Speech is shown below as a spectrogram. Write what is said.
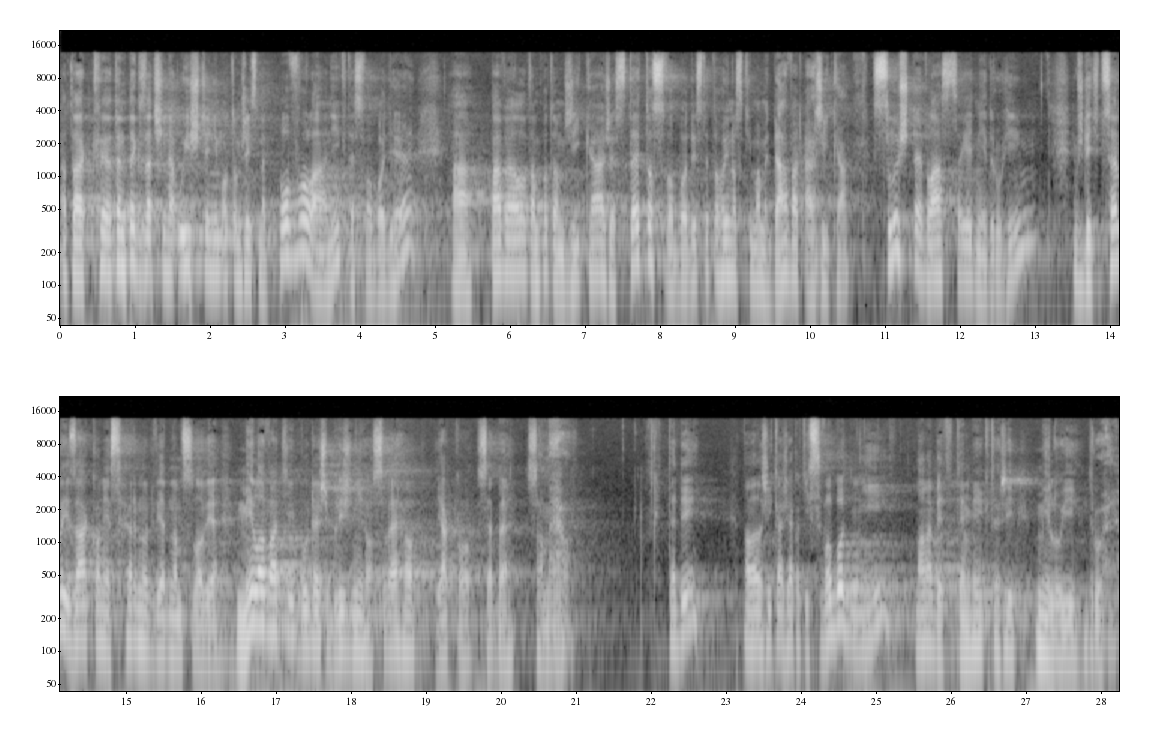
A tak ten text začíná ujištěním o tom, že jsme povoláni k té svobodě a Pavel tam potom říká, že z této svobody, z této hojnosti máme dávat a říká, služte v lásce jedni druhým, vždyť celý zákon je shrnut v jednom slově. Milovati budeš bližního svého jako sebe samého. Tedy Pavel říká, že jako ti svobodní máme být těmi, kteří milují druhé.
